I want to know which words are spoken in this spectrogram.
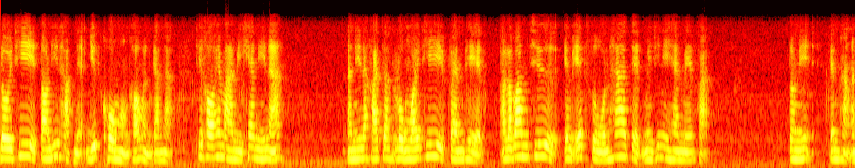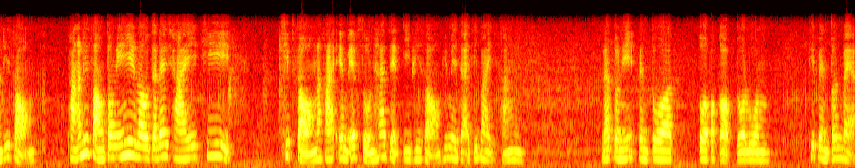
โดยที่ตอนที่ถักเนี่ย ยึดโครงของเขาเหมือนกันค่ะ ที่เขาให้มามีแค่นี้นะ อันนี้นะคะ จะลงไว้ที่แฟนเพจอัลบั้มชื่อ mf 0 5 7 m e t i n y Handmade ค่ะ ตรงนี้เป็นผังอันที่สอง ผังอันที่สองตรงนี้เราจะได้ใช้ที่ คลิปสองนะคะ mf 0 5 7 ep สองพี่เมย์จะอธิบายอีกครั้งหนึ่งแล้วตัวนี้เป็นตัวตัวประกอบตัวรวมที่เป็นต้นแบบ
